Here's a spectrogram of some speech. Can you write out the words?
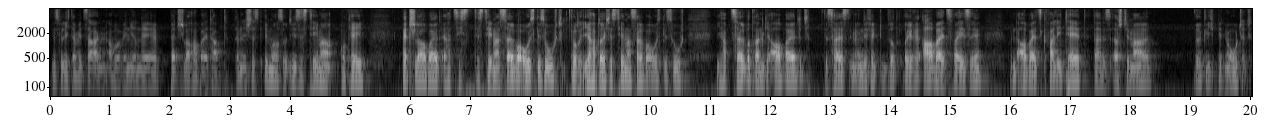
Das will ich damit sagen. Aber wenn ihr eine Bachelorarbeit habt, dann ist es immer so dieses Thema, okay, Bachelorarbeit, er hat sich das Thema selber ausgesucht oder ihr habt euch das Thema selber ausgesucht. Ihr habt selber daran gearbeitet. Das heißt, im Endeffekt wird eure Arbeitsweise und Arbeitsqualität da das erste Mal wirklich benotet.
